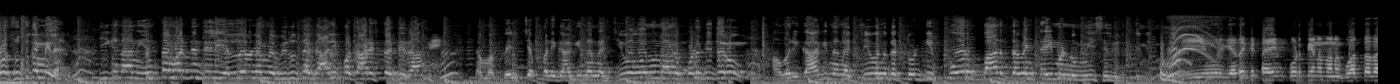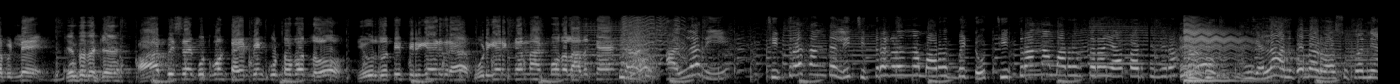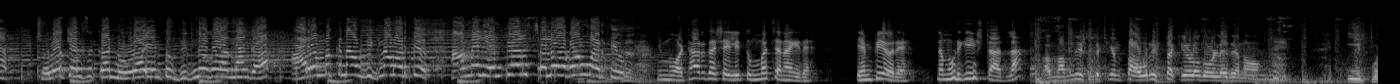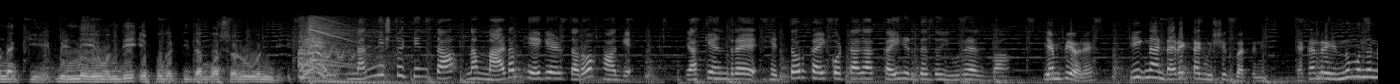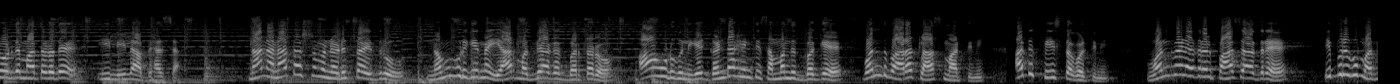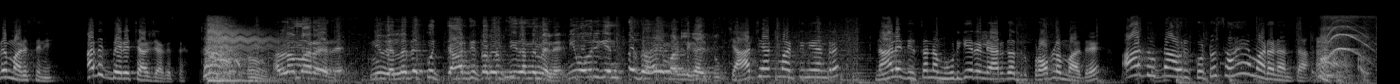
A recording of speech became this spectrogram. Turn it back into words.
ಓ ಸುತ್ತು ಕಮ್ಮಿಲೆ. ಈಗ ನಾನು ಎಂತ ಮಾಡ್ದೆ ಅಂತ ಹೇಳಿ ಎಲ್ಲರೂ ನಮ್ಮ ವಿರುದ್ಧ ಗಾಳಿಪಟ ಆರಿಸ್ತಾ ಇದ್ದೀರಾ? ನಮ್ಮ ಬೆಲ್ಚಪ್ಪನಿಗಾಗಿ ನನ್ನ ಜೀವವನ್ನು ನಾನು ಕೊಡದಿದ್ದರು ಅವರಿಗಾಗಿ ನನ್ನ ಜೀವನದ twenty four bar seven time ಅನ್ನು ಮೀಸಲಿಡ್ತೀನಿ. ಇವ್ರಿಗೆ ಎದಕ್ಕೆ ಟೈಮ್ ಕೊಡ್ತೀನೋ ನನಗೆ ಗೊತ್ತದ ಬಿಡ್ಲಿ. ಎಂತದಕ್ಕೆ? ಆಫೀಸಾಗ ಕುತ್ಕೊಂಡು ಟೈಪಿಂಗ್ ಕೊಟ್ಟೋ ಬದ್ಲು ಇವ್ರ ಜೊತೆ ತಿರುಗಾಡಿದ್ರೆ ಹುಡುಗಿಯರಿಗೆ ಕಣ್ಣು ಹಾಕ್ಬೋದಲ್ಲ ಅದಕ್ಕೆ? ಅಲ್ಲ ರೀ ಚಿತ್ರಸಂತೆಲಿ ಚಿತ್ರಗಳನ್ನ ಮಾರೋದ್ ಬಿಟ್ಟು ಚಿತ್ರಾನ್ನ ಮಾರೋರ್ ತರ ಯಾಕೆ ಆಡ್ತಿದ್ದೀರಾ? ಹಂಗೆಲ್ಲ ಅನ್ಕೋಬೇಡ್ವಾ ಸುಕನ್ಯ ಚಲೋ ಕೆಲ್ಸಕ್ಕ ನೂರ ಎಂಟು ವಿಘ್ನಗಳು ಅಂದಂಗ ಆರಂಭಕ್ಕೆ ನಾವು ವಿಘ್ನ ಮಾಡ್ತೀವಿ. ಆಮೇಲೆ ಎಂ ಪಿ ಅವ್ರು ಚಲೋ ಆಗಂಗ್ ಮಾಡ್ತೀವಿ. ನಿಮ್ಮ ವಠಾರದ ಶೈಲಿ ತುಂಬಾ ಚೆನ್ನಾಗಿದೆ. ಎಂ ಪಿ ಅವರೇ ನಮ್ಮ ಹುಡುಗಿ ಇಷ್ಟ ಆದ್ಲಾ? ನಮ್ಮಿಷ್ಟಕ್ಕಿಂತ ಅವ್ರಿಷ್ಟ ಕೇಳೋದು ಒಳ್ಳೇದೇನೋ. ಈ ಪುಣಕ್ಕೆ ಬೆಣ್ಣೆ ಒಂದೇ ಎಪ್ಪುಗಟ್ಟಿದ ಮೊಸರು ಒಂದೇ ನನ್ನಿಷ್ಟಕ್ಕಿಂತ ನಮ್ಮ ಮೇಡಮ್ ಹೇಗೆ ಹೇಳ್ತಾರೋ ಹಾಗೆ. ಯಾಕೆ ಅಂದ್ರೆ ಹೆತ್ತವ್ರ ಕೈ ಕೊಟ್ಟಾಗ ಕೈ ಹಿಡ್ದದ್ದು ಇವರೇ ಅಲ್ವಾ? ಎಂ ಪಿ ಅವರೇ, ಈಗ ನಾನು ಡೈರೆಕ್ಟ್ ಆಗಿ ವಿಷಯಕ್ಕೆ ಬರ್ತೀನಿ. ಯಾಕಂದ್ರೆ ಇನ್ನು ಮುಂದೆ ನೋಡದೆ ಮಾತಾಡೋದೇ ಈ ಲೀಲಾ ಅಭ್ಯಾಸ. ನಾನು ಅನಾಥಾಶ್ರಮ ನಡೆಸ್ತಾ ಇದ್ರು ನಮ್ಮ ಹುಡುಗಿನ ಯಾರು ಮದುವೆ ಆಗಕ್ಕೆ ಬರ್ತಾರೋ ಆ ಹುಡುಗನಿಗೆ ಗಂಡ ಹೆಂಡತಿ ಸಂಬಂಧದ ಬಗ್ಗೆ ಒಂದು ವಾರ ಕ್ಲಾಸ್ ಮಾಡ್ತೀನಿ. ಅದಕ್ಕೆ ಫೀಸ್ ತಗೊಳ್ತೀನಿ. ಒಂದು ವೇಳೆ ಅದ್ರಲ್ಲಿ ಪಾಸ್ ಆದ್ರೆ ಇಬ್ಬರಿಗೂ ಮದುವೆ ಮಾಡಿಸ್ತೀನಿ. ಅದಕ್ಕೆ ಬೇರೆ ಚಾರ್ಜ್ ಆಗುತ್ತೆ. ಅಲ್ಲ ಮಾರಾಯರೆ ನೀವು ಎಲ್ಲದಕ್ಕೂ ಚಾರ್ಜ್ ತಗೊಳ್ತೀರ ಅಂದ ಮೇಲೆ ನೀವು ಅವರಿಗೆ ಎಂತ ಸಹಾಯ ಮಾಡ್ಲಿಕ್ಕಾಯ್ತು? ಚಾರ್ಜ್ ಯಾಕೆ ಮಾಡ್ತೀನಿ ಅಂದ್ರೆ ನಾಳೆ ದಿವಸ ನಮ್ಮ ಹುಡುಗಿಯರಲ್ಲಿ ಯಾರಿಗಾದ್ರೂ ಪ್ರಾಬ್ಲಮ್ ಆದ್ರೆ ಆ ದುಡ್ಡನ್ನ ಅವ್ರಿಗೆ ಕೊಟ್ಟು ಸಹಾಯ ಮಾಡೋಣ ಅಂತ.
